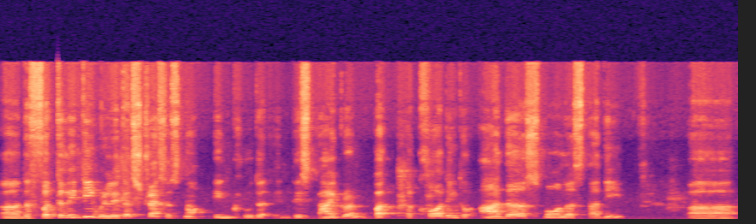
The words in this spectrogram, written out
Uh, the fertility related stress is not included in this diagram, but according to other smaller study, uh,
